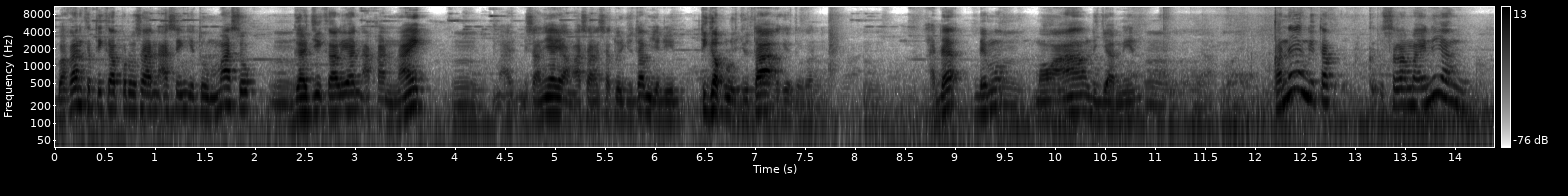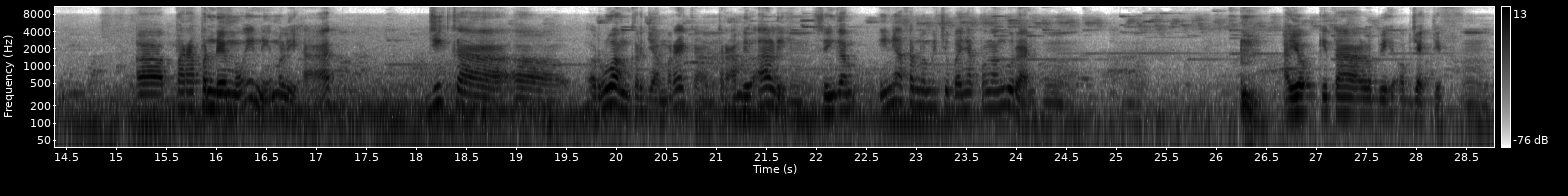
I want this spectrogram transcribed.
Bahkan ketika perusahaan asing itu masuk, Hmm. gaji kalian akan naik. Hmm. Nah, misalnya yang asalnya satu juta menjadi 30 juta gitu kan. Hmm. Ada demo Hmm. moal dijamin. Hmm. Karena yang kita selama ini yang eh, para pendemo ini melihat jika eh, ruang kerja mereka Hmm. terambil alih Hmm. sehingga ini akan memicu banyak pengangguran. Hmm. Ayo kita lebih objektif. Hmm.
